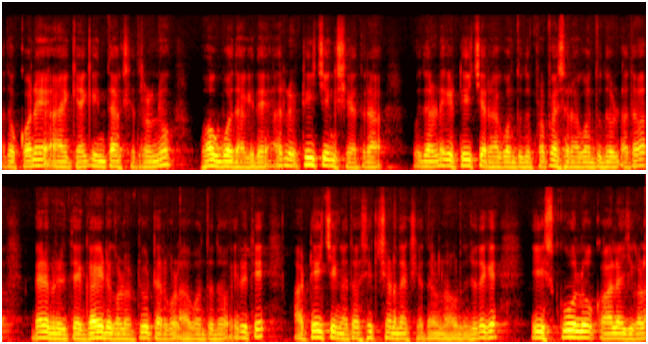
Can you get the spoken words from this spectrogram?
ಅಥವಾ ಕೊನೆ ಆಯ್ಕೆಯಾಗಿ ಇಂಥ ಕ್ಷೇತ್ರಗಳನ್ನು ಹೋಗ್ಬೋದಾಗಿದೆ. ಅದರಲ್ಲಿ ಟೀಚಿಂಗ್ ಕ್ಷೇತ್ರ ಉದಾಹರಣೆಗೆ ಟೀಚರ್ ಆಗುವಂಥದ್ದು ಪ್ರೊಫೆಸರ್ ಆಗುವಂಥದ್ದು, ಅಥವಾ ಬೇರೆ ಬೇರೆ ರೀತಿಯ ಗೈಡ್ಗಳು ಟ್ಯೂಟರ್ಗಳು ಆಗುವಂಥದ್ದು, ಈ ರೀತಿ ಆ ಟೀಚಿಂಗ್ ಅಥವಾ ಶಿಕ್ಷಣದ ಕ್ಷೇತ್ರಗಳನ್ನ ನೋಡೋದ್ರ ಜೊತೆಗೆ ಈ ಸ್ಕೂಲು ಕಾಲೇಜುಗಳ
